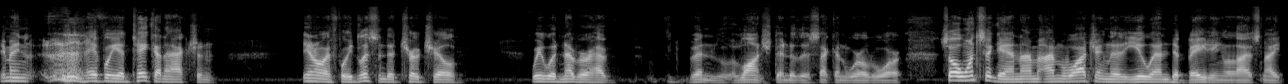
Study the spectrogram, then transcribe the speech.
I mean, if we had taken action, you know, if we'd listened to Churchill, we would never have been launched into the Second World War. So once again, I'm I'm watching the UN debating last night.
